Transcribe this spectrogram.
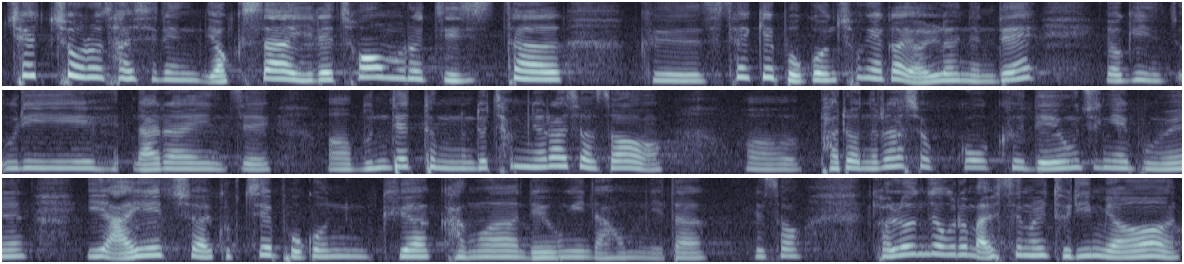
최초로 사실은 역사 이래 처음으로 디지털 그 세계 보건 총회가 열렸는데 여기 우리 나라의 이제 어, 문 대통령도 참여를 하셔서 어, 발언을 하셨고 그 내용 중에 보면 이 IHR 국제 보건 규약 강화 내용이 나옵니다. 그래서 결론적으로 말씀을 드리면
